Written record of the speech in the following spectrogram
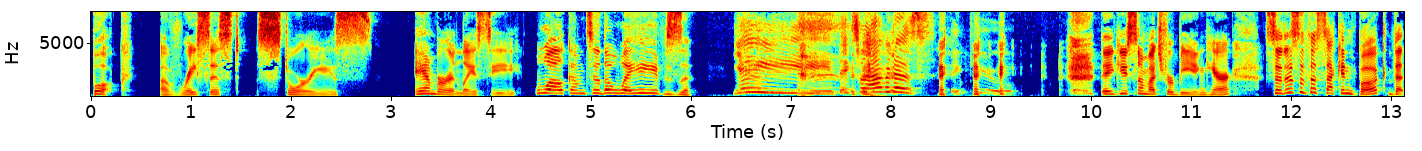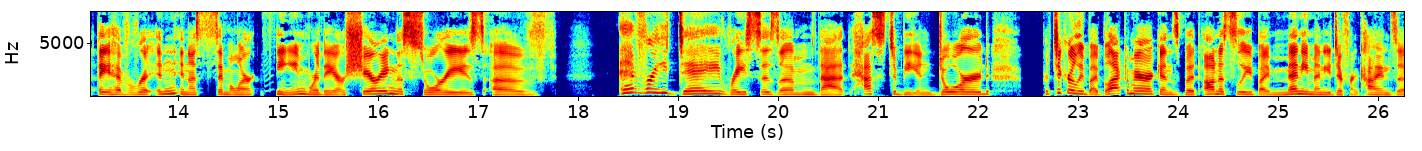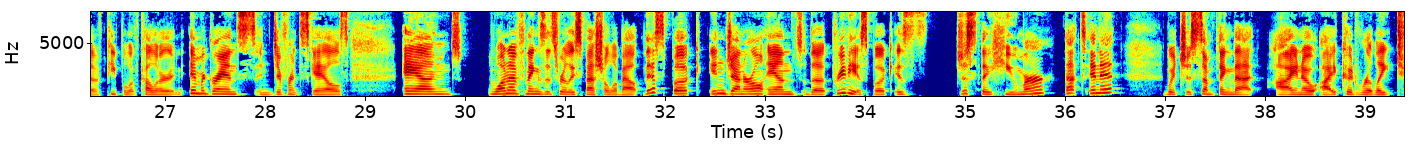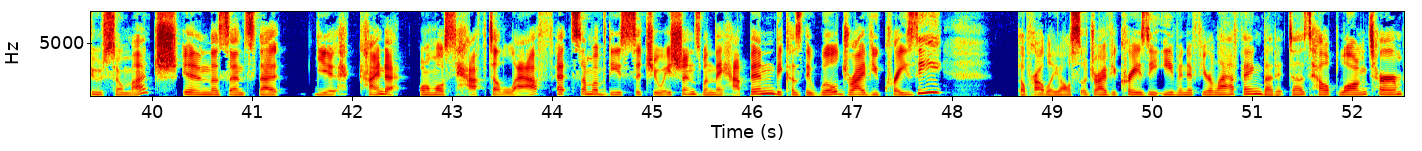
Book of Racist Stories. Amber and Lacey, welcome to the Waves. Yay! Thanks for having us. Thank you. Thank you so much for being here. So, this is the second book that they have written in a similar theme where they are sharing the stories of everyday racism that has to be endured, particularly by Black Americans, but honestly by many, many different kinds of people of color and immigrants in different scales. And one of the things that's really special about this book in general and the previous book is just the humor that's in it, which is something that I know I could relate to so much in the sense that you kind of almost have to laugh at some of these situations when they happen because they will drive you crazy. They'll probably also drive you crazy, even if you're laughing, but it does help long term.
